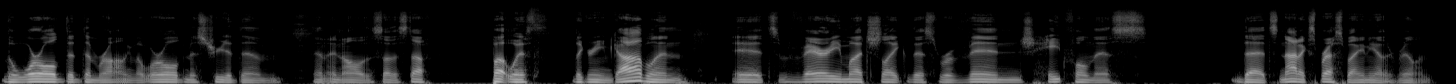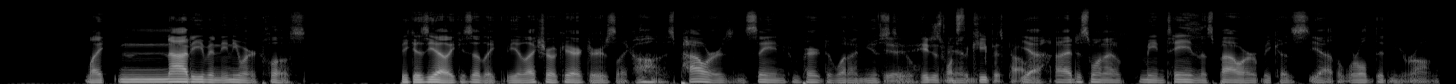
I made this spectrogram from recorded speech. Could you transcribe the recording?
the world did them wrong, the world mistreated them, and and all this other stuff. But with the Green Goblin, it's very much like this revenge, hatefulness that's not expressed by any other villain. Like not even anywhere close. Because yeah, like you said, like the Electro character is like, oh, this power is insane compared to what I'm used Yeah, to. he just wants And to keep his power. Yeah, I just want to maintain this power because yeah, the world did me wrong.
